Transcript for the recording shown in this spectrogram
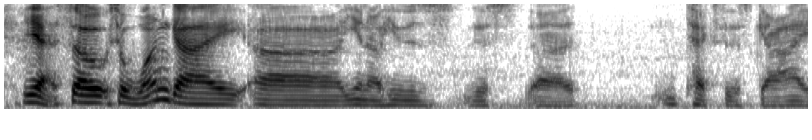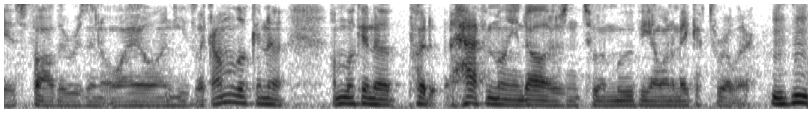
yeah. So so one guy, uh, you know, he was this uh, Texas guy. His father was in oil, and he's like, I'm looking to I'm looking to put half a million dollars into a movie. I want to make a thriller. Mm-hmm.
